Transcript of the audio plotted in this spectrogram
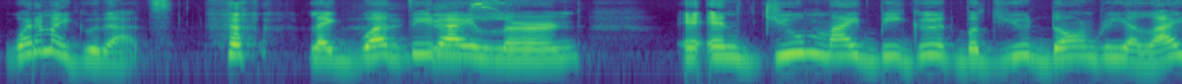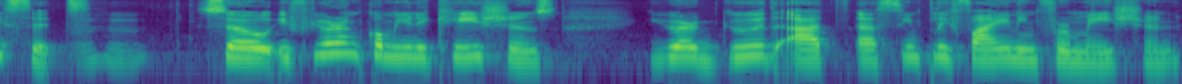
what am I good at? like, what did I learn? And you might be good, but you don't realize it. So if you're in communications, you are good at uh, simplifying information.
